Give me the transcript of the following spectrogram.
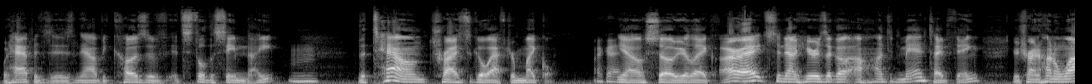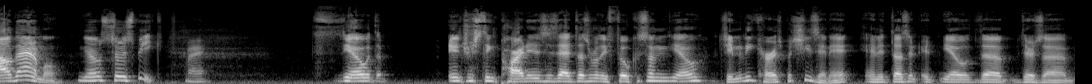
what happens is now because of it's still the same night, mm-hmm. the town tries to go after Michael. Okay. You know, so you're like, all right, so now here's like a, a hunted man type thing. You're trying to hunt a wild animal, you know, so to speak Right. you know, the interesting part is is that it doesn't really focus on you know Jamie Lee Curtis, but she's in it, and it doesn't. It, you know, the there's a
